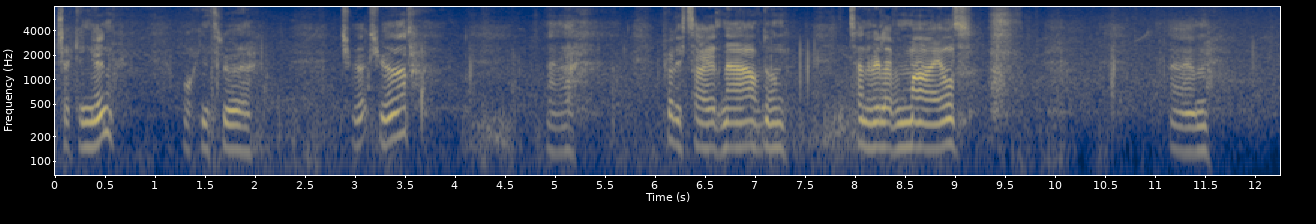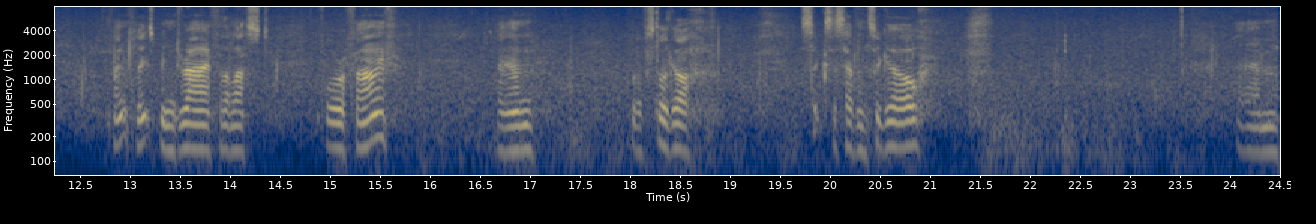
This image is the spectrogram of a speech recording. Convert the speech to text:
Just checking in, walking through a churchyard. Uh, pretty tired now, I've done 10 or 11 miles. Um, thankfully it's been dry for the last four or five. Um, but I've still got six or seven to go. Um,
